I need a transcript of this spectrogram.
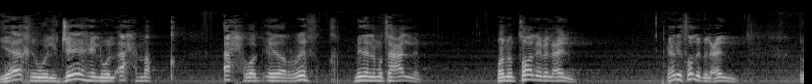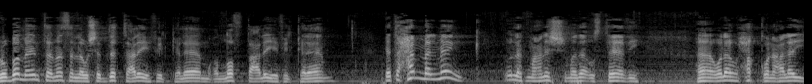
يا أخي والجاهل والأحمق أحوج إلى الرفق من المتعلم ومن طالب العلم. يعني طالب العلم ربما أنت مثلا لو شددت عليه في الكلام غلظت عليه في الكلام يتحمل منك. يقول لك معلش ما ده أستاذي. ها وله حق علي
